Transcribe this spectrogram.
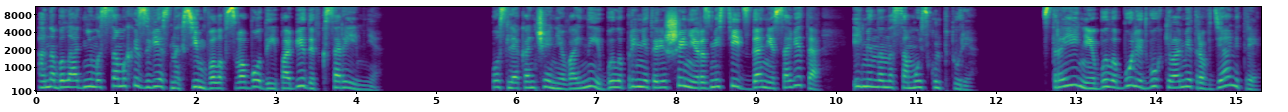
она была одним из самых известных символов свободы и победы в Ксареймне. После окончания войны было принято решение разместить здание Совета именно на самой скульптуре. Строение было более двух километров в диаметре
